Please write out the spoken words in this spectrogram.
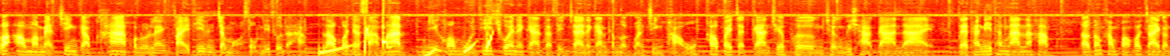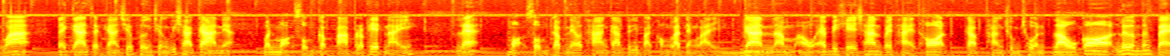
ก็เอามาแมทชิ่งกับค่าความรุนแรงไฟที่มันจะเหมาะสมที่สุดอะครับ เราก็จะสามารถมีข้อมูลที่ช่วยในการตัดสินใจในการกำหนดวันชิงเผา เข้าไปจัดการเชื้อเพลิง เชิงวิชาการได้ แต่ทั้งนี้ทั้งนั้นนะครับ เราต้องทำความเข้าใจก่อนว่า ในการจัดการเชื้อเพลิงเชิงวิชาการเนี่ยมันเหมาะสมกับป่าประเภทไหน และเหมาะสมกับแนวทางการปฏิบัติของรัฐอย่างไร การนำเอาแอปพลิเคชันไปถ่ายทอดกับทางชุมชน เราก็เริ่มตั้งแต่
